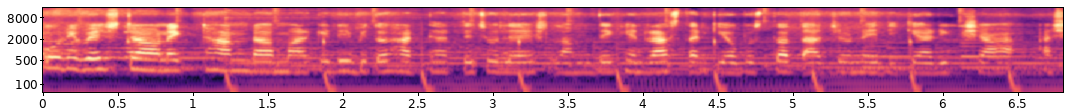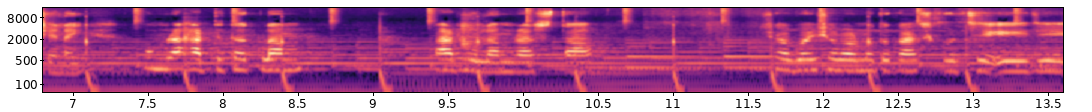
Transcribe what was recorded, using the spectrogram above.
পরিবেশটা অনেক ঠান্ডা। মার্কেটের ভিতর হাঁটতে হাঁটতে চলে আসলাম। দেখেন রাস্তার কি অবস্থা, তার জন্য এদিকে আর রিক্সা আসে নাই। আমরা হাঁটতে থাকলাম, পার হলাম রাস্তা। সবাই সবার মতো কাজ করছে। এই যে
